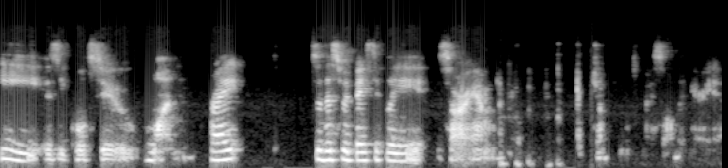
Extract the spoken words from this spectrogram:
e is equal to 1, right? So this would basically, sorry, I'm jumping into my solving area.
